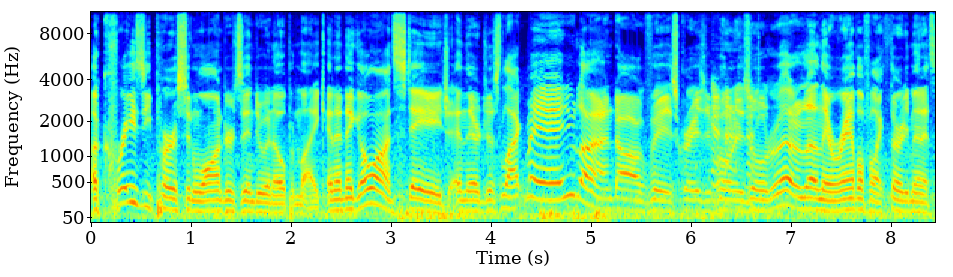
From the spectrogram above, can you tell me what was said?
a crazy person wanders into an open mic and then they go on stage and they're just like, man, you lying dog face, crazy pony soldier, blah, blah, blah," and they ramble for like 30 minutes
